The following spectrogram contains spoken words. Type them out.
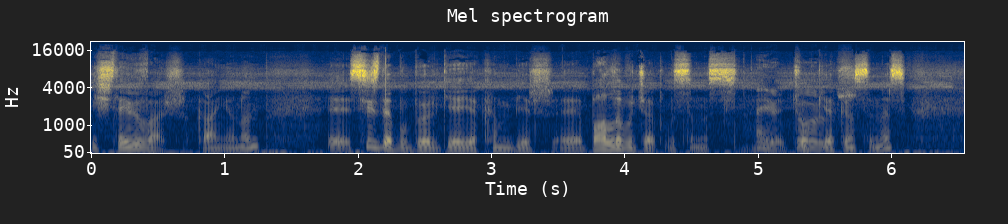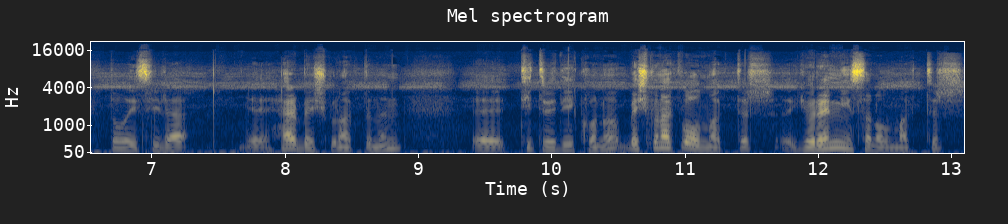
işlevi var kanyonun. e, siz de bu bölgeye yakın bir e, ballı bucaklısınız. Evet, çok doğrudur. yakınsınız. Dolayısıyla her Beşkonaklının e, titrediği konu Beşkonaklı olmaktır. Yörenin insan olmaktır.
